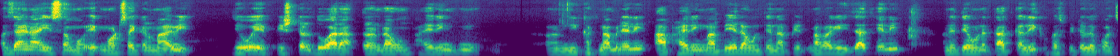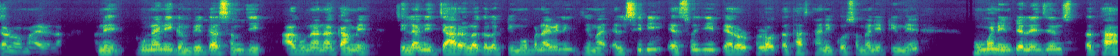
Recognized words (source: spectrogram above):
અજાણ્યા ઈસમો એક મોટરસાયકલમાં આવી જેઓએ પિસ્ટલ દ્વારા ત્રણ રાઉન્ડ ફાયરિંગની ઘટના બનેલી. આ ફાયરિંગમાં બે રાઉન્ડ તેના પેટના ભાગે ઈજા થયેલી અને તેઓને તાત્કાલિક હોસ્પિટલે પહોંચાડવામાં આવેલા. અને ગુનાની ગંભીરતા સમજી આ ગુનાના કામે જિલ્લાની ચાર અલગ અલગ ટીમો બનાવેલી, જેમાં એલસીબી એસઓજી પેરોલ ફ્લો તથા સ્થાનિક કોસંબાની ટીમે હ્યુમન ઇન્ટેલિજન્સ તથા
